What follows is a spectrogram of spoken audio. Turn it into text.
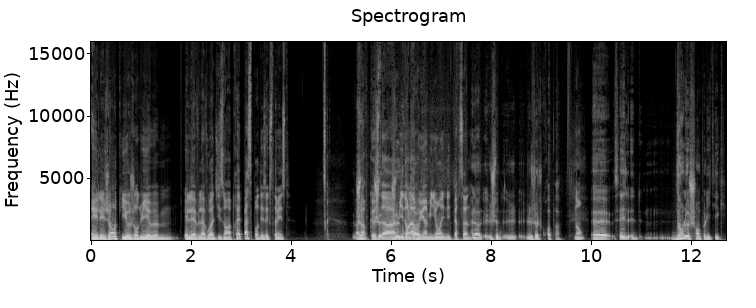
Et les gens qui aujourd'hui élèvent la voix dix ans après passent pour des extrémistes alors que ça a mis dans la rue un million et demi de personnes. Alors, je ne le crois pas. Non Dans le champ politique,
